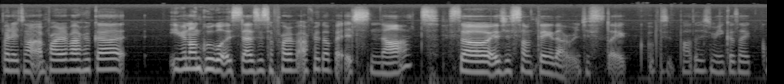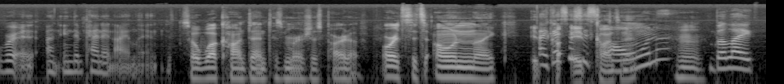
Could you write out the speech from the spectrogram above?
but it's not a part of Africa. Even on Google, it says it's a part of Africa, but it's not. So it's just something that just like bothers me because like we're an independent island. So what content is Mauritius part of? Or it's its own like Eighth I co- guess it's eighth its own. hmm. But like,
